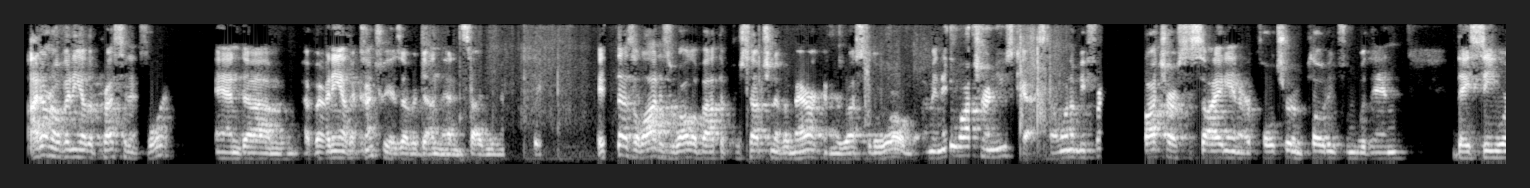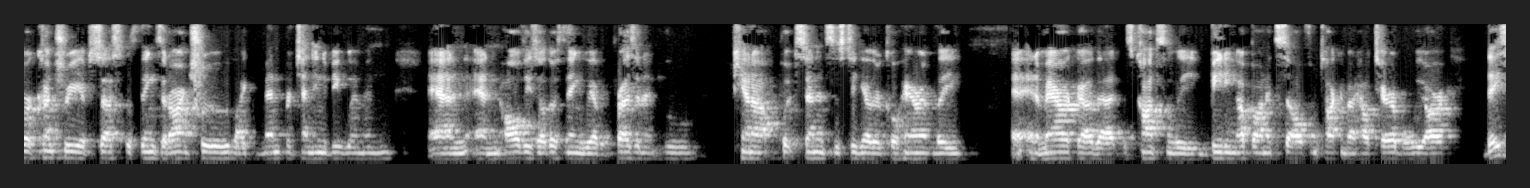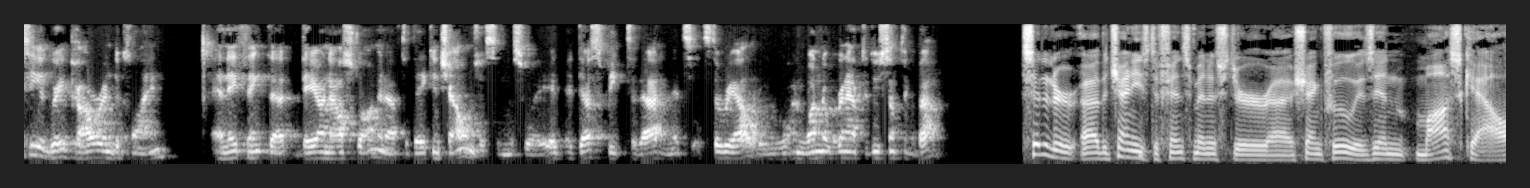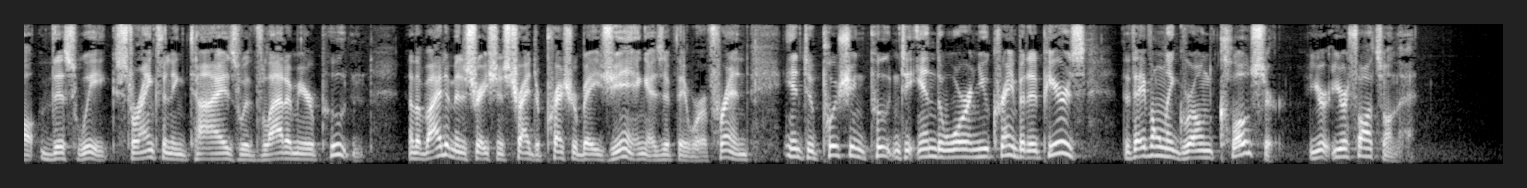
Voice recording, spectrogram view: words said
I don't know of any other precedent for it, and um, any other country has ever done that inside the United States. It says a lot as well about the perception of America and the rest of the world. I mean, they watch our newscast. I want to be frank. Watch our society and our culture imploding from within They see we're a country obsessed with things that aren't true, like men pretending to be women and, and all these other things. We have a president who cannot put sentences together coherently in America that is constantly beating up on itself and talking about how terrible we are. They see a great power in decline and they think that they are now strong enough that they can challenge us in this way. It, it does speak to that, and it's it's the reality, and one that we're going to have to do something about. Senator, uh, the Chinese Defense Minister uh, Shang Fu is in Moscow this week, strengthening ties with Vladimir Putin. Now, the Biden administration has tried to pressure Beijing, as if they were a friend, into pushing Putin to end the war in Ukraine, but it appears that they've only grown closer. Your, your thoughts on that?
